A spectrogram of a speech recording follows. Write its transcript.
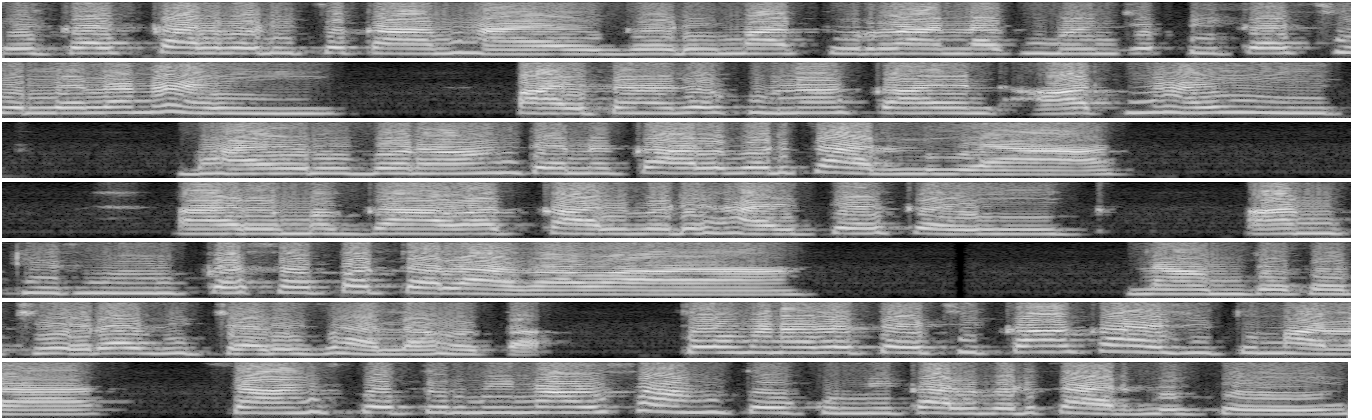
एकाच कालवडीचं काम हाय. गडी मातूर रानात म्हणजे पिकात शिरलेला नाही. पायतानाच्या खुणा काय आत नाहीत. बाहेर उभं राहून त्यानं कालवड चालली या. अरे मग गावात कालवडी हाय त्या कैक. आमकीच म्हणून कसा पत्ता लागावा? नामदेवचा चेहरा विचारी झाला होता. तो म्हणाला त्याची का काळजी तुम्हाला? सांग पतूर मी नाव सांगतो कुणी कालवड चारली ते.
